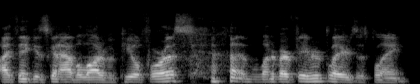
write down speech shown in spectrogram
I think is going to have a lot of appeal for us. One of our favorite players is playing.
